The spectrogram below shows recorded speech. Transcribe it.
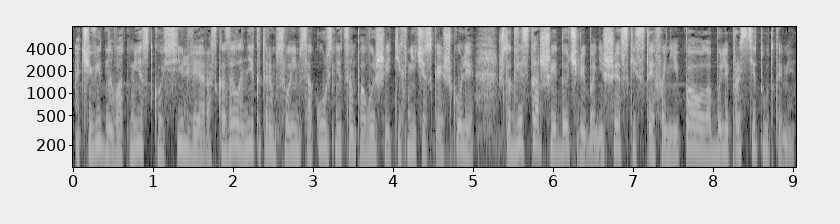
Очевидно, в отместку Сильвия рассказала некоторым своим сокурсницам по высшей технической школе, что две старшие дочери Банишевски, Стефани и Паула, были проститутками.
